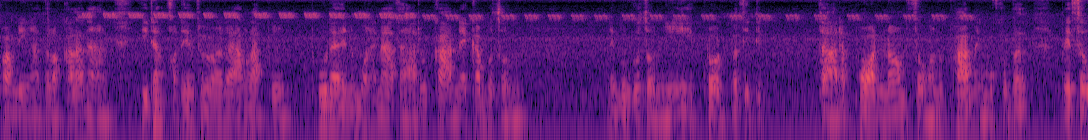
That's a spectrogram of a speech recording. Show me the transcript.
ความดีงามตลอดกาลนาน ที่ท่านขอเทพเทวดาทั้งหลายเป็นผู้ได้นโมทนาสาธุการในกรรมกุศลในบุญกุศลนี้โปรดประสิทธิสาธพรน้อมส่งอนุภาพแห่งมงคลพื่อ ไปสู่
